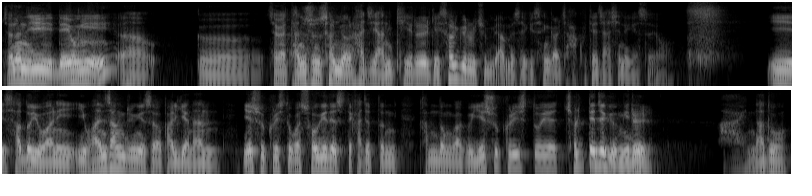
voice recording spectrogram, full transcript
저는 이 내용이 어, 그 제가 단순 설명을 하지 않기를 이렇게 설교를 준비하면서 이렇게 생각을 자꾸 제 자신에게 했어요. 이 사도 요한이 이 환상 중에서 발견한 예수 그리스도가 소개됐을 때 가졌던 감동과 그 예수 그리스도의 절대적 의미를 아, 나도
